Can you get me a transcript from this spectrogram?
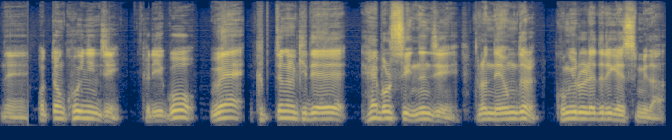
네, 어떤 코인인지, 그리고 왜 급등을 기대해 볼 수 있는지 그런 내용들 공유를 해드리겠습니다.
